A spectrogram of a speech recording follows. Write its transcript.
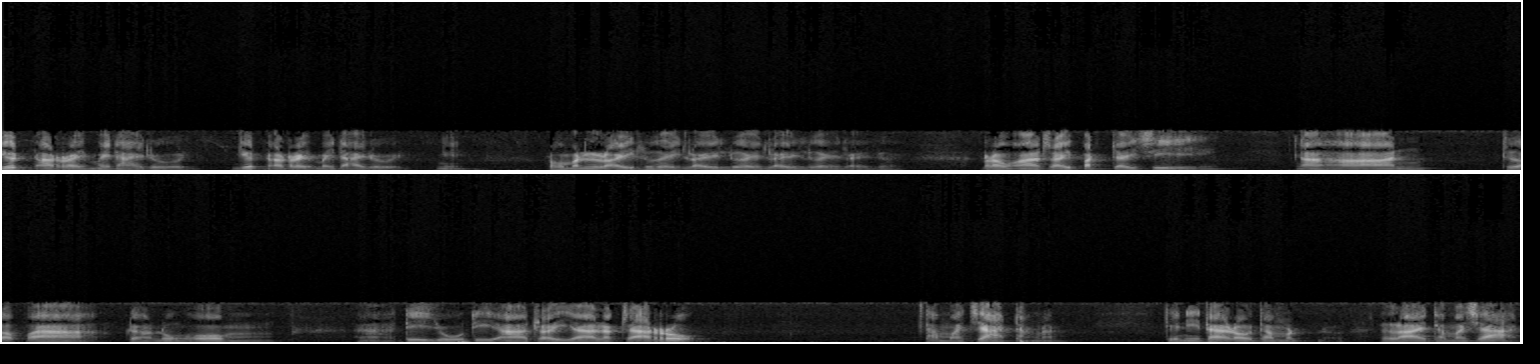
ยึดอะไรไม่ได้เลย ยึดอะไรไม่ได้เลยนี่เพราะมันไหลเรื่อยไหลเรื่อยไหลเรื่อยไหลเรื่อยเราอาศัยปัจจัยสี่อาหารเสื้อผ้าเครื่องนุ่งห่มที่อยู่ที่อาศัยยารักษาโรค ธรรมชาติทางนั้น ทีนี้ถ้าเราทำลายธรรมชาติ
